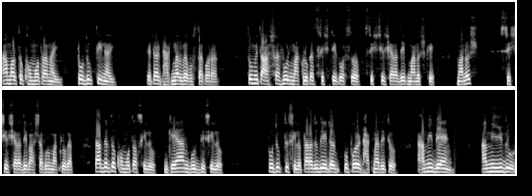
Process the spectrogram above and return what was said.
আমার তো ক্ষমতা নাই, প্রযুক্তি নাই এটা ঢাকনার ব্যবস্থা করার। তুমি তো আশরাফুল মাকলুকা সৃষ্টি করছ, সৃষ্টির সেরা জীব মানুষকে। মানুষ সৃষ্টির সেরা জীব আশরাফুল মাকলুকাত তাদের তো ক্ষমতা ছিল, জ্ঞান, বুদ্ধি ছিল, প্রযুক্তি ছিল। তারা যদি এটার উপরে ঢাকনা দিত, আমি ব্যাং আমি ইঁদুর,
